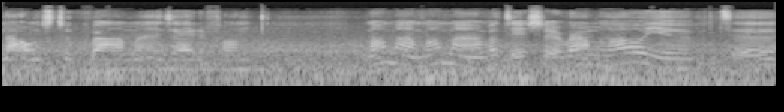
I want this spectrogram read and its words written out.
naar ons toe kwamen en zeiden van... Mama, mama, wat is er? Waarom huil je? Wat, uh,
